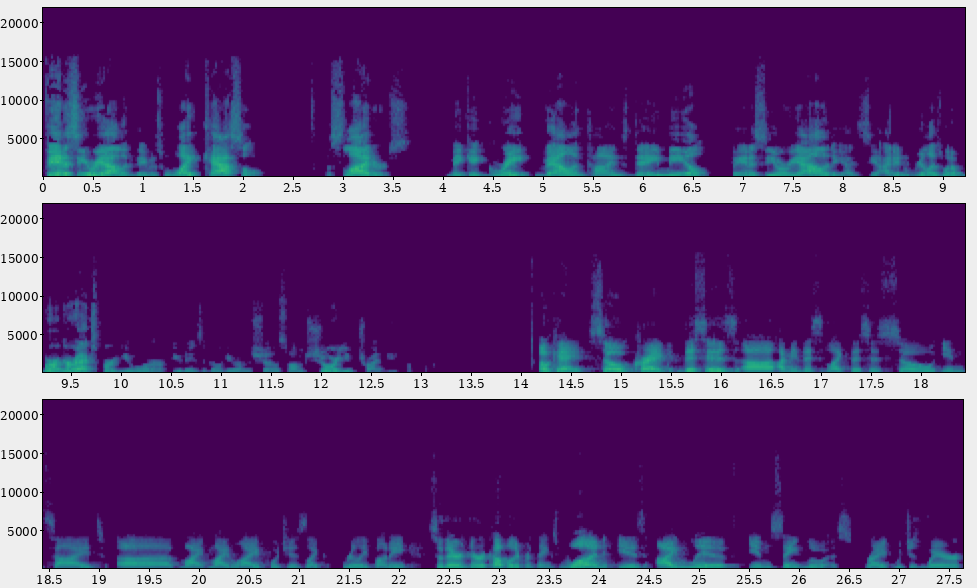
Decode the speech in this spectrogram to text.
Fantasy reality, Davis. White Castle, the sliders make a great Valentine's Day meal. Fantasy or reality? I see. I didn't realize what a burger expert you were a few days ago here on the show. So I'm sure you've tried these before. Okay, so Craig, this is uh I mean this like this is so inside uh my my life, which is like really funny. So there there are a couple different things. One is I live in St. Louis, right, which is where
